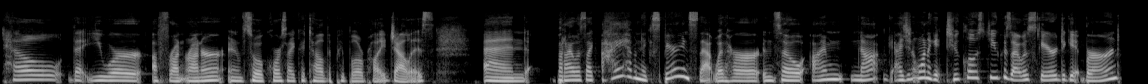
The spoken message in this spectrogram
tell that you were a front runner, and so of course I could tell that people are probably jealous. And but I was like, I haven't experienced that with her. And so I'm not, I didn't want to get too close to you because I was scared to get burned,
